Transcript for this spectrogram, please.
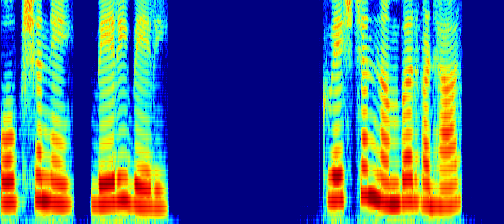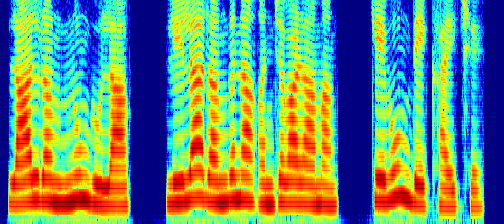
option A, beri beri. Question number અઢાર, લાલ રંગનું ગુલાબ, લીલા રંગના અંજવાળામાં કેવું દેખાય છે?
